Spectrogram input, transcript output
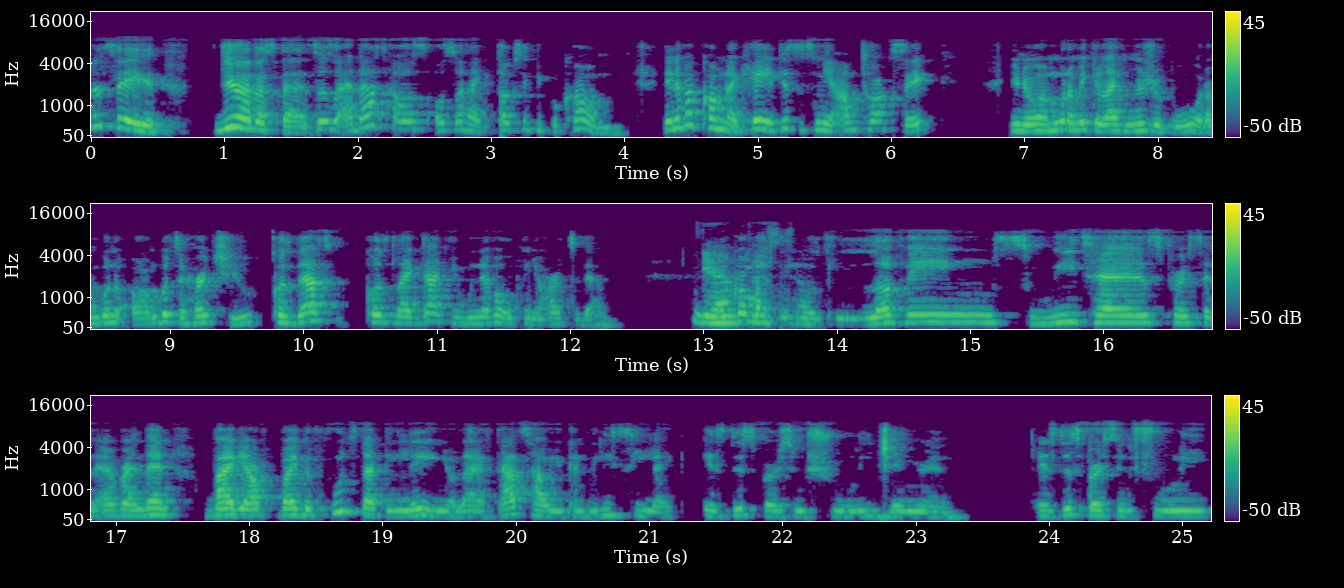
just saying, do you understand? So like- that's how also like toxic people come. They never come like, hey, this is me, I'm toxic. You know, I'm gonna make your life miserable, or I'm gonna, or I'm going to hurt you, because that's because like that, you will never open your heart to them. Yeah, You come as that's the most loving, sweetest person ever, and then by their by the fruits that they lay in your life, that's how you can really see like, is this person truly genuine? Is this person truly,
